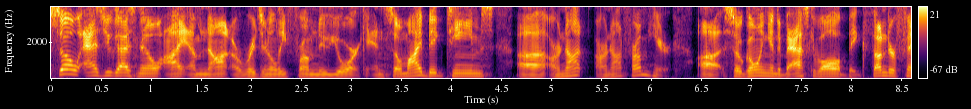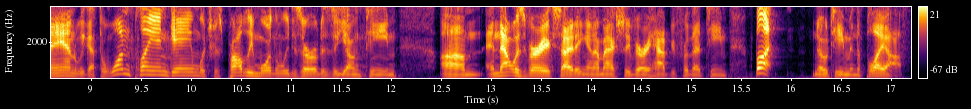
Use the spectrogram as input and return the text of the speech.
So, as you guys know, I am not originally from New York, and so my big teams uh, are not are not from here. Uh, so, going into basketball, big Thunder fan. We got the one play-in game, which was probably more than we deserved as a young team, um, and that was very exciting. And I'm actually very happy for that team. But no team in the playoff.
